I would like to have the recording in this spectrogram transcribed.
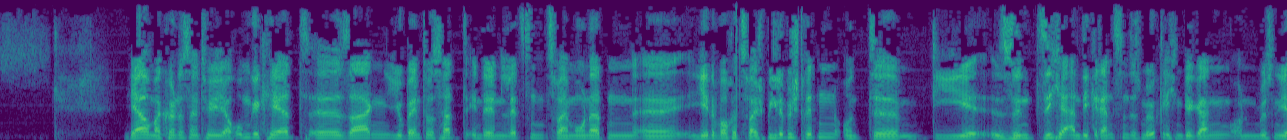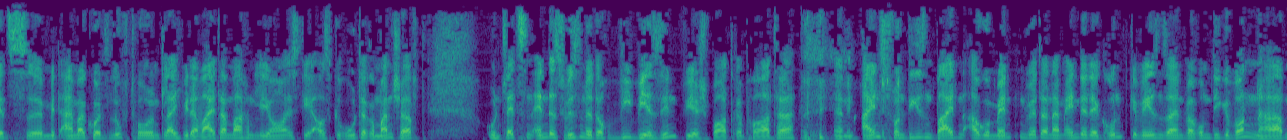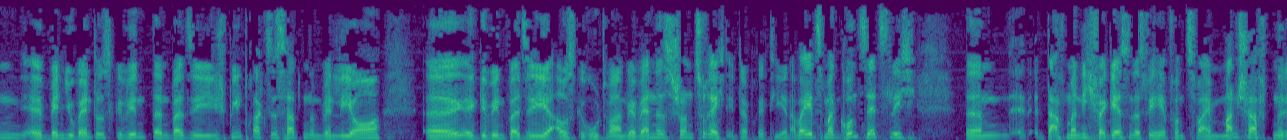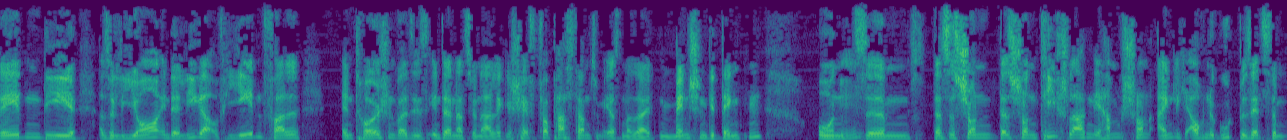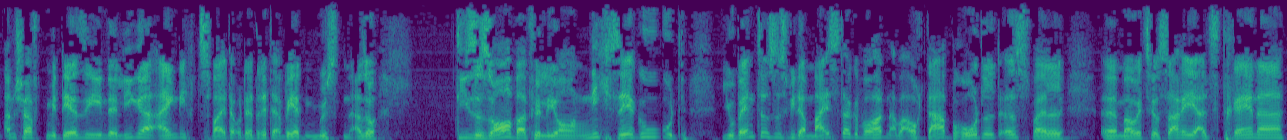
Ja, und man könnte es natürlich auch umgekehrt äh, sagen. Juventus hat in den letzten zwei Monaten äh, jede Woche zwei Spiele bestritten und äh, die sind sicher an die Grenzen des Möglichen gegangen und müssen jetzt äh, mit einmal kurz Luft holen, gleich wieder weitermachen. Lyon ist die ausgeruhtere Mannschaft. Und letzten Endes wissen wir doch, wie wir sind, wir Sportreporter. Ähm, eins von diesen beiden Argumenten wird dann am Ende der Grund gewesen sein, warum die gewonnen haben. Äh, wenn Juventus gewinnt, dann weil sie Spielpraxis hatten und wenn Lyon äh, gewinnt, weil sie ausgeruht waren. Wir werden es schon zurecht interpretieren. Aber jetzt mal grundsätzlich ähm, darf man nicht vergessen, dass wir hier von zwei Mannschaften reden, die, also Lyon in der Liga auf jeden Fall enttäuschen, weil sie das internationale Geschäft verpasst haben, zum ersten Mal seit Menschengedenken. Und mhm. ähm, das ist schon, das ist schon ein Tiefschlagen. Die haben schon eigentlich auch eine gut besetzte Mannschaft, mit der sie in der Liga eigentlich Zweiter oder Dritter werden müssten. Also die Saison war für Lyon nicht sehr gut. Juventus ist wieder Meister geworden, aber auch da brodelt es, weil äh, Maurizio Sarri als Trainer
